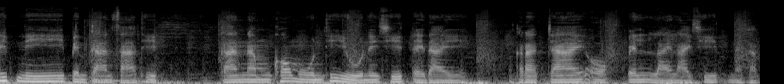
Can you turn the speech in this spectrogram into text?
ลิปนี้เป็นการสาธิต การนำข้อมูลที่อยู่ในชีตใด ๆ กระจายออกเป็นหลายๆชีตนะครับ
